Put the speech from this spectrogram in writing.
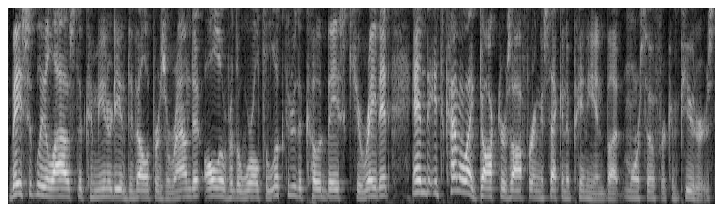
basically allows the community of developers around it all over the world to look through the code base, curate it, and it's kind of like doctors offering a second opinion, but more so for computers.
